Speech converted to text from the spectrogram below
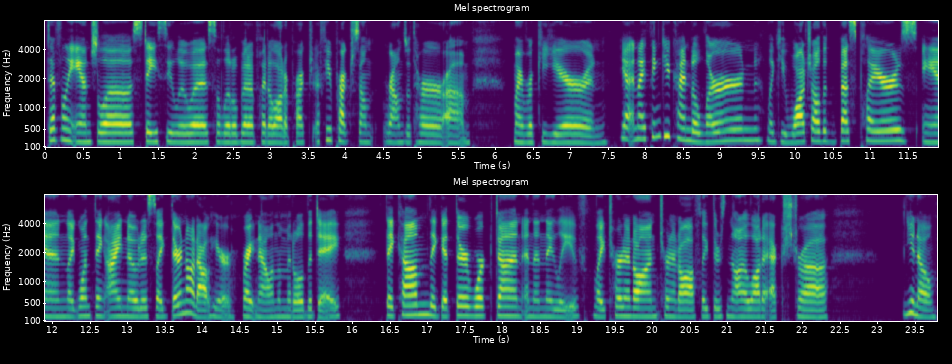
definitely Angela, Stacy Lewis, a little bit. I played a lot of practice, a few practice rounds with her um, my rookie year, and yeah, and I think you kind of learn, like you watch all the best players, and like one thing I noticed, like they're not out here right now in the middle of the day. They come, they get their work done, and then they leave. Like turn it on, turn it off. Like there's not a lot of extra, you know,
